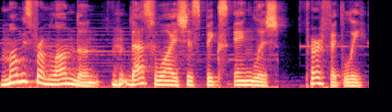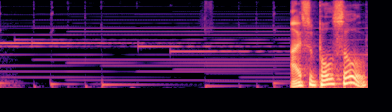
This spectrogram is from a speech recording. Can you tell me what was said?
Mom is from London, that's why she speaks English perfectly. I suppose so.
